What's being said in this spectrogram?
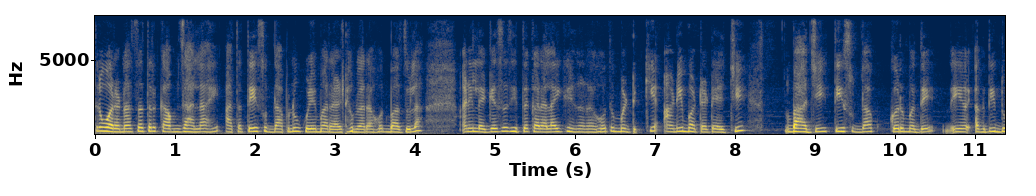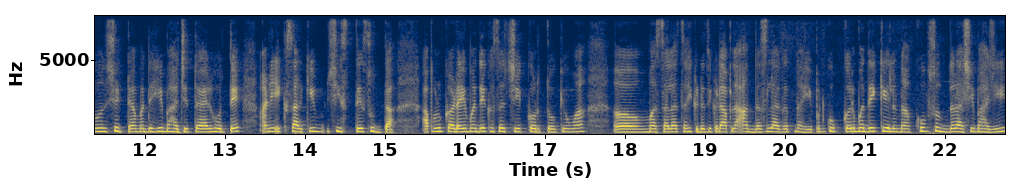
तर वरणाचं तर काम झालं आहे. आता ते सुद्धा आपण उकळी मारायला ठेवणार आहोत बाजूला. आणि लगेचच इथं करायला घेणार आहोत मटकी आणि बटाट्याची भाजी ती सुद्धा कुकरमध्ये अगदी दोन शिट्ट्यामध्ये ही भाजी तयार होते आणि एकसारखी शिजते सुद्धा. आपण कढईमध्ये कसं चेक करतो किंवा मसालाचा इकडे तिकडे आपला अंदाज लागत नाही पण कुकरमध्ये केलं ना खूप सुंदर अशी भाजी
